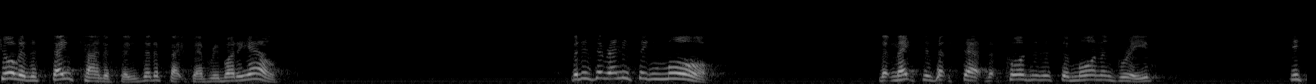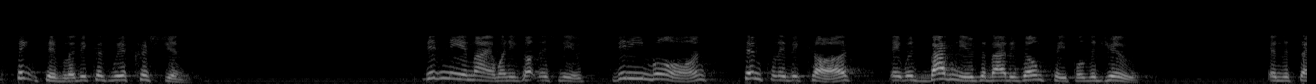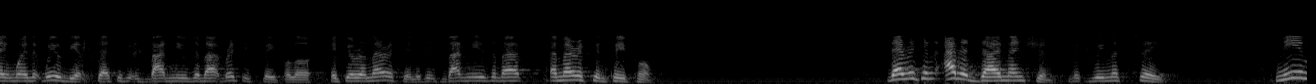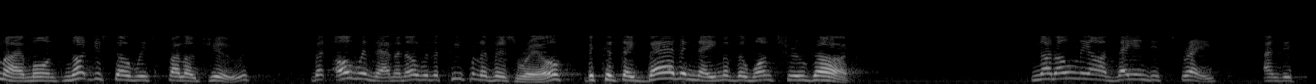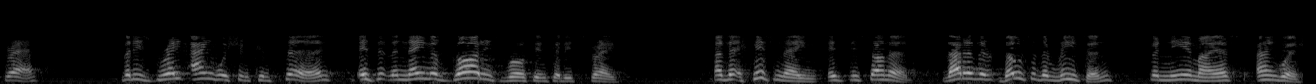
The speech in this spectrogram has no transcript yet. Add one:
surely the same kind of things that affect everybody else. But is there anything more that makes us upset, that causes us to mourn and grieve distinctively because we are Christians? Didn't Nehemiah, when he got this news, did he mourn simply because it was bad news about his own people, the Jews? In the same way that we would be upset if it was bad news about British people, or if you're American, if it's bad news about American people. There is an added dimension which we must see. Nehemiah mourns not just over his fellow Jews, but over them and over the people of Israel because they bear the name of the one true God. Not only are they in disgrace and distress, but his great anguish and concern is that the name of God is brought into disgrace and that his name is dishonored. That are the, those are the reasons for Nehemiah's anguish.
